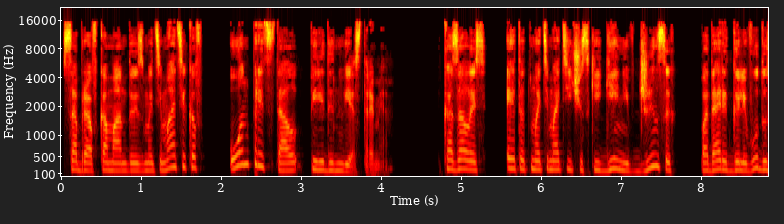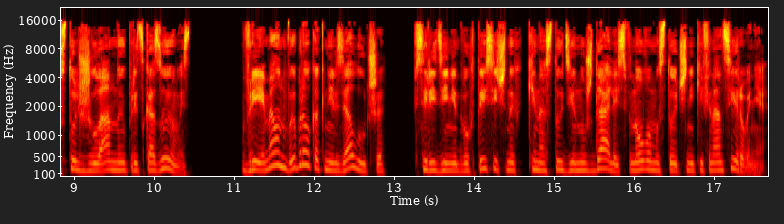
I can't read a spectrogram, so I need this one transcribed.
Собрав команду из математиков, он предстал перед инвесторами. Казалось, этот математический гений в джинсах подарит Голливуду столь желанную предсказуемость. Время он выбрал как нельзя лучше. В середине 2000-х киностудии нуждались в новом источнике финансирования.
